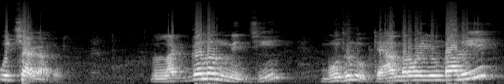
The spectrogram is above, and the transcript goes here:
ఉచ్చ కాదు. లగ్నం నుంచి బుధుడు కేంద్రం ఉండాలి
